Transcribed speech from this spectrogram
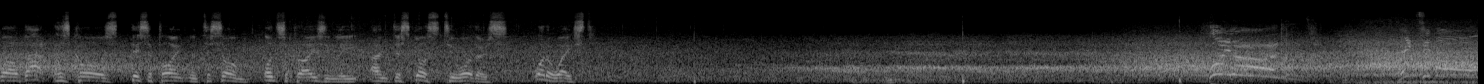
Well, that has caused disappointment to some, unsurprisingly, and disgust to others. What a waste. Hoyland! It's a goal!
